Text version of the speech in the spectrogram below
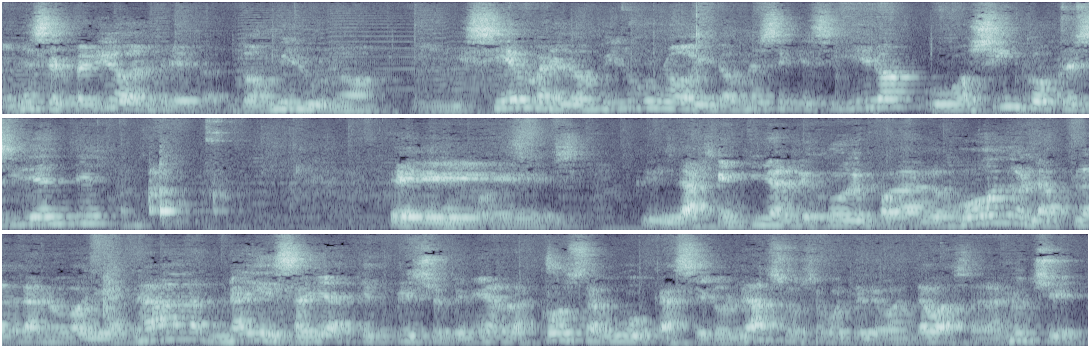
en ese periodo entre 2001 y diciembre de 2001 y los meses que siguieron, hubo cinco presidentes. Eh, la Argentina dejó de pagar los bonos, la plata no valía nada, nadie sabía a qué precio tenían las cosas, hubo cacerolazos, o sea, vos te levantabas a la noche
